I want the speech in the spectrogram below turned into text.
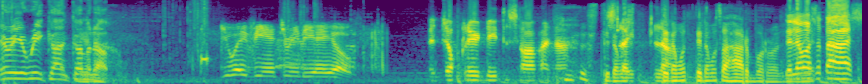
Area recon coming up. UAV entering the AO. Medyo clear dito sa akin ah. Slight lang. tinan mo, tinan mo sa harbor roll. Dalawa sa taas.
